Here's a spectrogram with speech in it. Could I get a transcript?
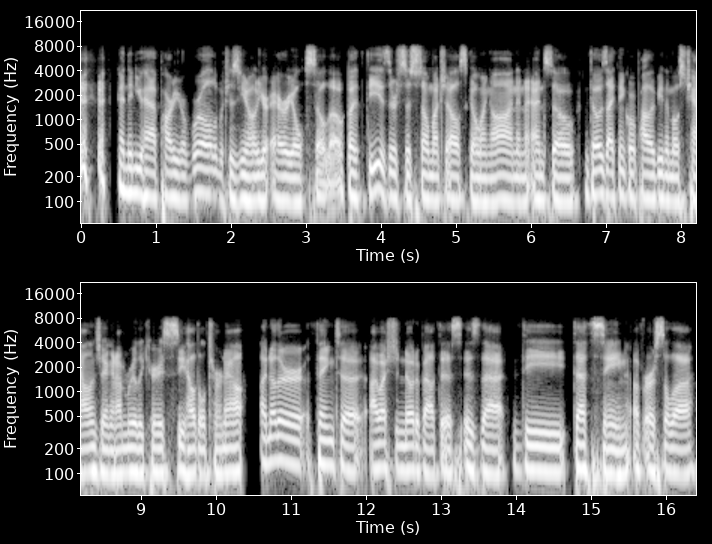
and then you have part of your world, which is you know your Ariel solo. But these, there's just so much else going on, and and so those I think will probably be the most challenging, and I'm really curious to see how they'll turn out. Another thing to I should note about this is that the death scene of Ursula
